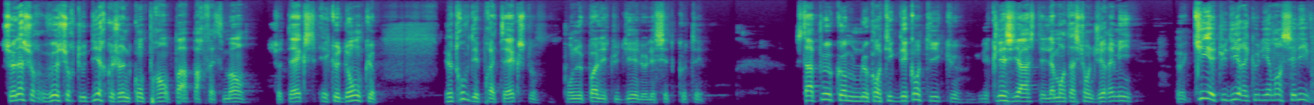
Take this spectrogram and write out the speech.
Cela veut surtout dire que je ne comprends pas parfaitement ce texte et que donc je trouve des prétextes pour ne pas l'étudier et le laisser de côté. C'est un peu comme le Cantique des Cantiques, l'Ecclésiaste, les Lamentations de Jérémie. Euh, qui étudie régulièrement ces livres?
